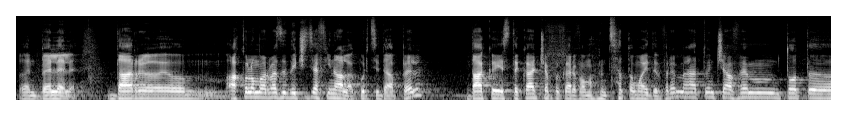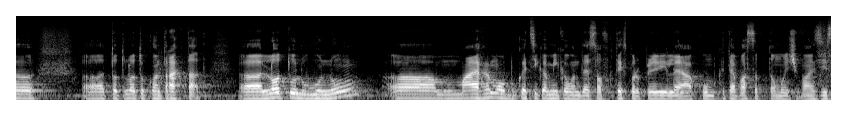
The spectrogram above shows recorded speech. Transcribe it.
în belele. Dar uh, acolo mai urmează decizia finală a Curții de Apel. Dacă este ca cea pe care v-am anunțat-o mai devreme, atunci avem tot, uh, uh, tot lotul contractat. Uh, Lotul 1, Uh, mai avem o bucățică mică unde s-au făcut exproprierile acum câteva săptămâni și v-am zis,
